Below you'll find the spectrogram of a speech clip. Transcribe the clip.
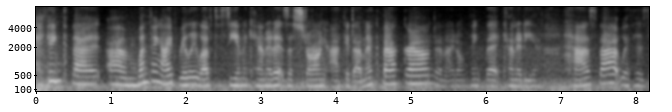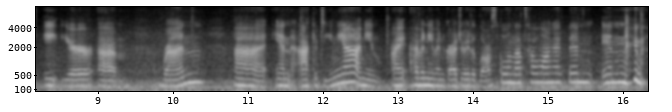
I think that um, one thing I'd really love to see in a candidate is a strong academic background, and I don't think that Kennedy has that with his eight-year um, run uh, in academia. I mean, I haven't even graduated law school, and that's how long I've been in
